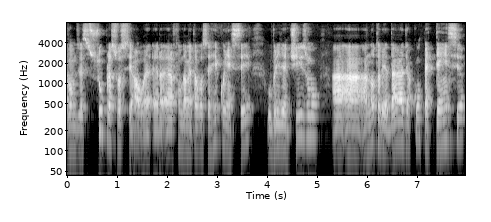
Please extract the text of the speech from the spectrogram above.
vamos dizer, suprassocial. É, era, era fundamental você reconhecer o brilhantismo, a, a, a notoriedade, a competência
